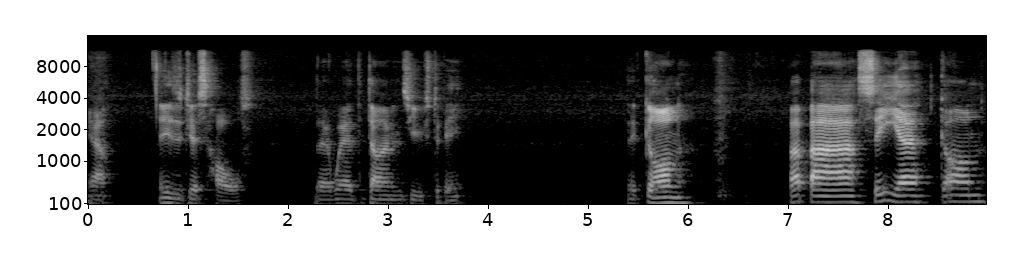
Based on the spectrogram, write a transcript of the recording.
Yeah, these are just holes. They're where the diamonds used to be. They've gone. Bye-bye. See ya. Gone.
